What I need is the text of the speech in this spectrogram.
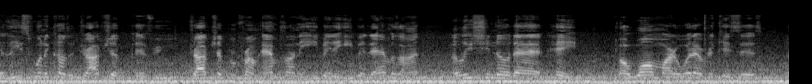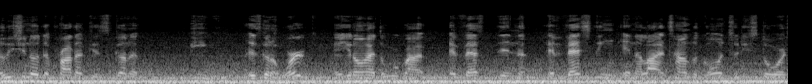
At least when it comes to drop ship, if you drop shipping from Amazon to eBay to eBay to Amazon, at least you know that, hey, or Walmart or whatever the case is, at least you know the product is gonna be is gonna work and you don't have to worry about investing investing in a lot of time to go into these stores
